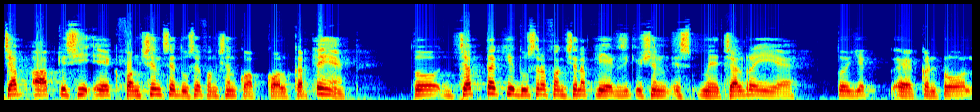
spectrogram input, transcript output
جب آپ کسی ایک فنکشن سے دوسرے فنکشن کو آپ کال کرتے ہیں تو جب تک یہ دوسرا فنکشن اپنی ایگزیکیوشن اس میں چل رہی ہے تو یہ کنٹرول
